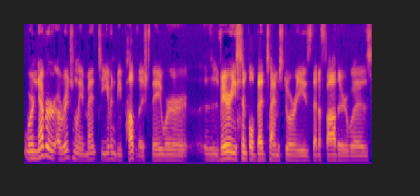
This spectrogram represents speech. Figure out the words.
were never originally meant to even be published. They were uh, very simple bedtime stories that a father was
